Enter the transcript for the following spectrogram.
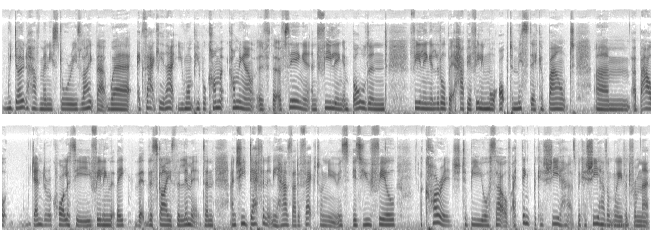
we don't have many stories like that where exactly that you want people come, coming out of the, of seeing it and feeling emboldened, feeling a little bit happier, feeling more optimistic about um, about gender equality feeling that they that the sky is the limit and and she definitely has that effect on you is is you feel a courage to be yourself. I think because she has, because she hasn't mm-hmm. wavered from that,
